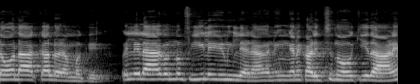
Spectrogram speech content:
ലോ ലാക്കാമല്ലോ നമുക്ക്. വലിയ ലാഗൊന്നും ഫീൽ ചെയ്യണില്ല. ഞാൻ ഇങ്ങനെ കളിച്ച് നോക്കിയതാണ്.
